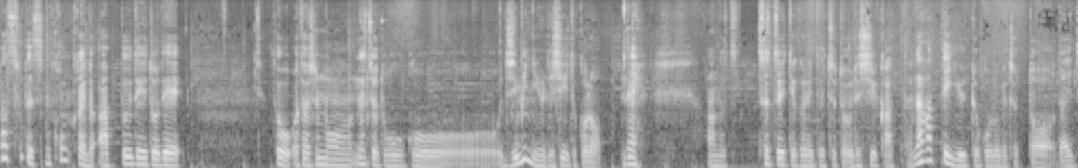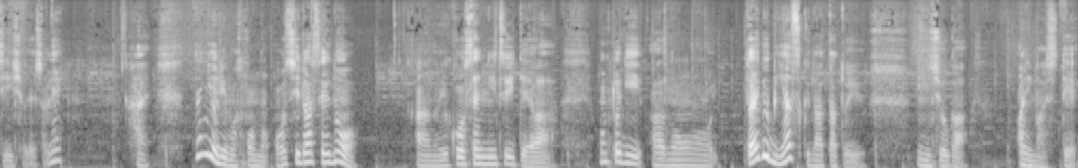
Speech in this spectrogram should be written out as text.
まあそうですね、今回のアップデートで、そう、私もね、ちょっとこう、地味に嬉しいところ、ね、あの、つついてくれてちょっと嬉しかったなっていうところがちょっと第一印象でしたね。はい。何よりもこのお知らせの、あの、横線については、本当に、あの、だいぶ見やすくなったという印象がありまして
